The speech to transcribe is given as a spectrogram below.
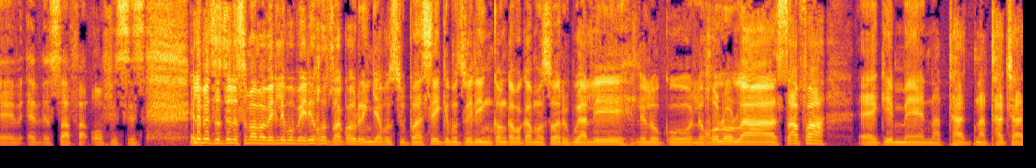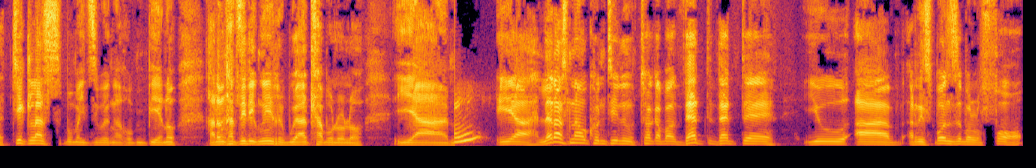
uh, at the SAFA offices e le metsotso le somamabedi le bobedi go tswa kwa oreng ya bosupa se ke motsweding konka bokamoso re bua le leloko legolo la SAFA uh, ke me natacha tiklas mo maitsiweng a gompieno ga tse dingwe re bua tlhabololo ya yeah let us now continue talk about that that uh, you are responsible for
